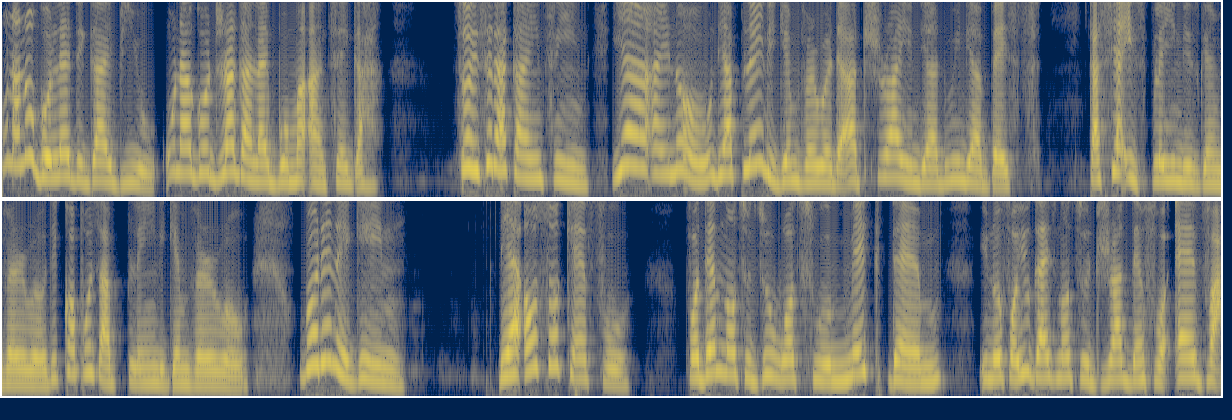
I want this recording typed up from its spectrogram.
una no go let the guy be you una go drag am like boma and tega so you see that kind of thing. Yeah, I know. They are playing the game very well. They are trying. They are doing their best. Cassia is playing this game very well. The couples are playing the game very well. But then again, they are also careful for them not to do what will make them, you know, for you guys not to drag them forever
